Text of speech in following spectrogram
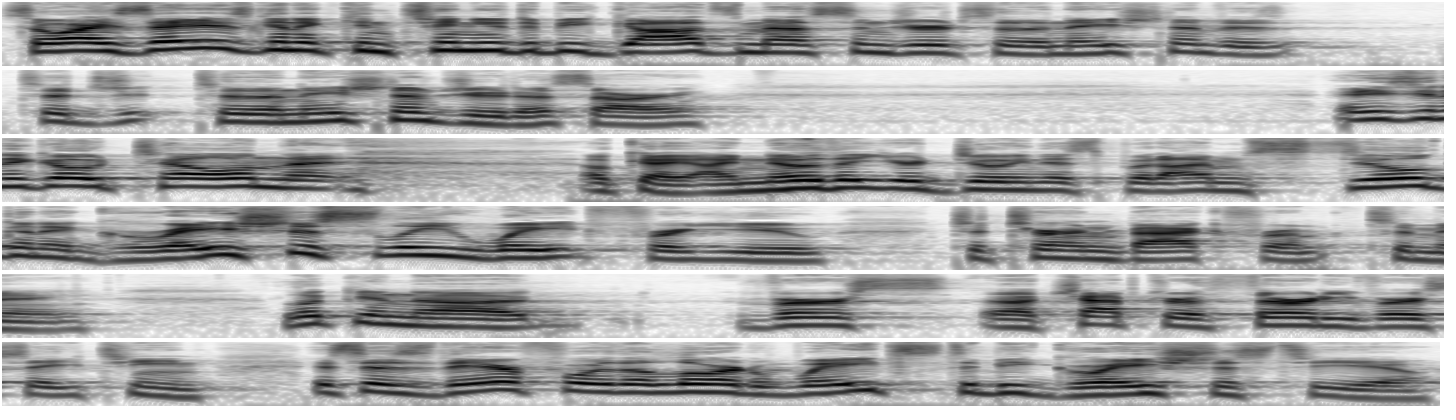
So Isaiah is going to continue to be God's messenger to the nation of his, to, to the nation of Judah, sorry. And he's going to go tell them that, okay, I know that you're doing this, but I'm still going to graciously wait for you to turn back from to me. Look in uh, verse uh, chapter 30, verse 18. It says, "Therefore the Lord waits to be gracious to you,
